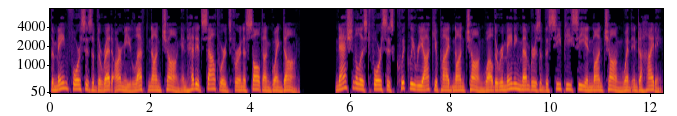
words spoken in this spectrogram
the main forces of the Red Army left Nanchang and headed southwards for an assault on Guangdong. Nationalist forces quickly reoccupied Nanchang while the remaining members of the CPC in Nanchang went into hiding.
